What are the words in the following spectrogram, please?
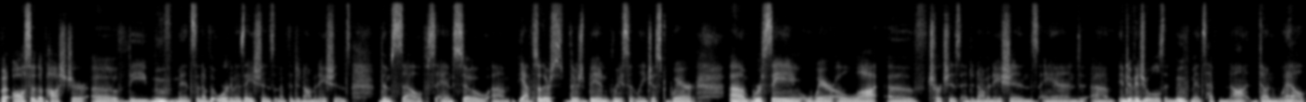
but also the posture of the movements and of the organizations and of the denominations themselves. And so um, yeah so there's there's been recently just where um, we're seeing where a lot of churches and denominations and um, individuals and movements have not done well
